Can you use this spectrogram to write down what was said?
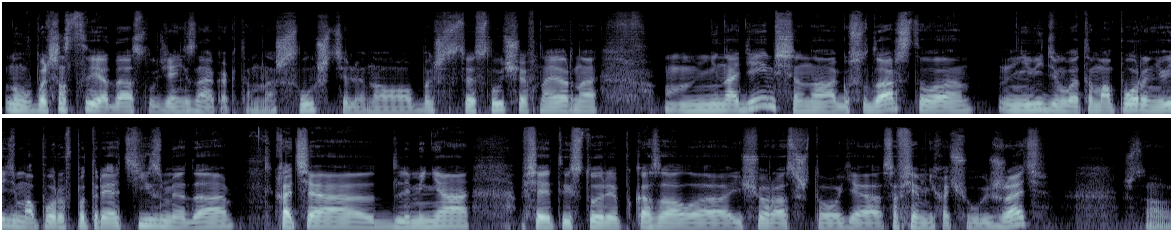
ну, в большинстве, да, случаев, я не знаю, как там наши слушатели, но в большинстве случаев, наверное, не надеемся на государство, не видим в этом опоры, не видим опоры в патриотизме, да, хотя для меня вся эта история показала еще раз, что я совсем не хочу уезжать, что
